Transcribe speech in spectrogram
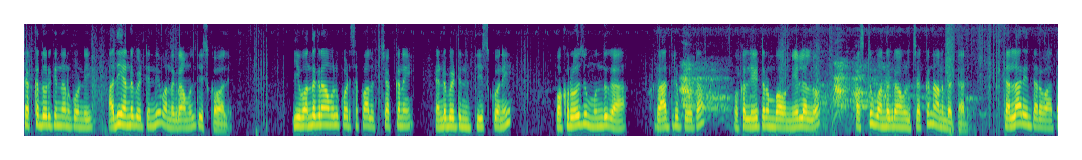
చెక్క దొరికిందనుకోండి అది ఎండబెట్టింది వంద గ్రాములు తీసుకోవాలి. ఈ వంద గ్రాములు కొడిసెపాల చెక్కని ఎండబెట్టింది తీసుకొని ఒకరోజు ముందుగా రాత్రిపూట ఒక లీటర్ బావు నీళ్ళల్లో ఫస్ట్ వంద గ్రాముల చెక్క నానబెట్టాలి. తెల్లారిన తర్వాత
